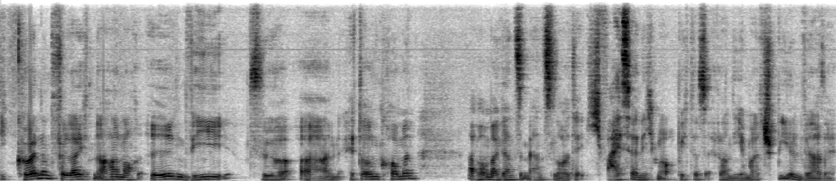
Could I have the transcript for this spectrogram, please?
Die können vielleicht nachher noch irgendwie für äh, ein Add-on kommen, aber mal ganz im Ernst, Leute, ich weiß ja nicht mehr, ob ich das Addon jemals spielen werde.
